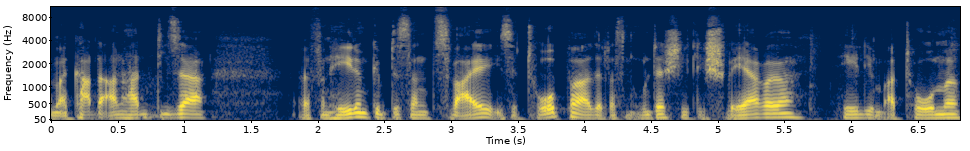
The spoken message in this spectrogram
Man kann anhand dieser von Helium gibt es dann zwei Isotope, also das sind unterschiedlich schwere Heliumatome,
